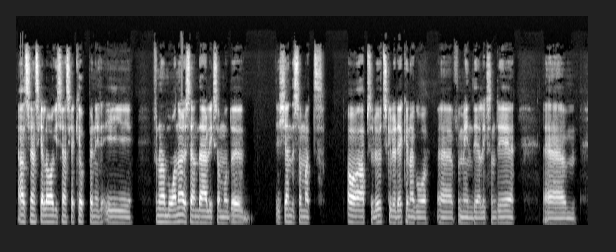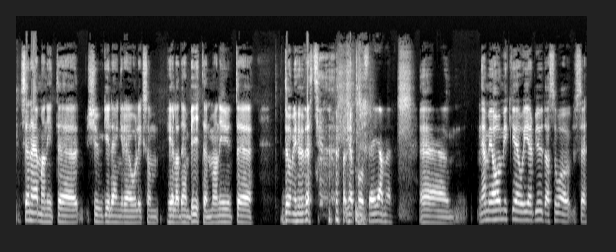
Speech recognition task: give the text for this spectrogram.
allsvenska lag i Svenska cupen i, i, för några månader sedan där liksom, och det, det kändes som att ja, absolut skulle det kunna gå eh, för min del. Liksom det, eh, sen är man inte 20 längre och liksom hela den biten. Man är ju inte dum i huvudet, höll jag på att säga. Men, eh, Nej, men jag har mycket att erbjuda så sett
